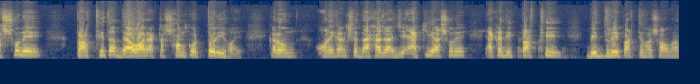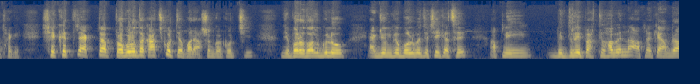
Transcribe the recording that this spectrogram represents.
আসনে প্রার্থিতা দেওয়ার একটা সংকট তৈরি হয়। কারণ অনেকাংশে দেখা যায় যে একই আসনে একাধিক প্রার্থী বিদ্রোহী প্রার্থী হওয়ার সম্ভাবনা থাকে। সেক্ষেত্রে একটা প্রবণতা কাজ করতে পারে আশঙ্কা করছি যে বড় দলগুলো একজনকে বলবে যে ঠিক আছে আপনি বিদ্রোহী প্রার্থী হবেন না আপনাকে আমরা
